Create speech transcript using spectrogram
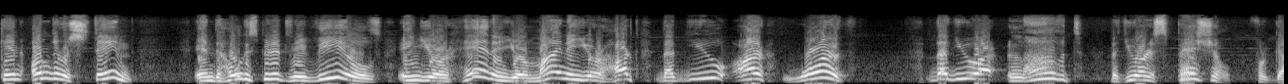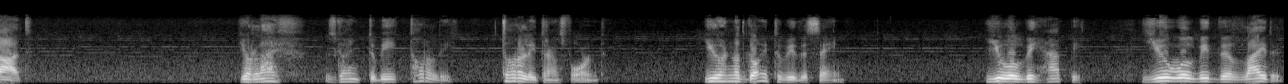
can understand and the Holy Spirit reveals in your head, in your mind, in your heart that you are worth, that you are loved, that you are special for God. Your life is going to be totally, totally transformed. You are not going to be the same. You will be happy. You will be delighted.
